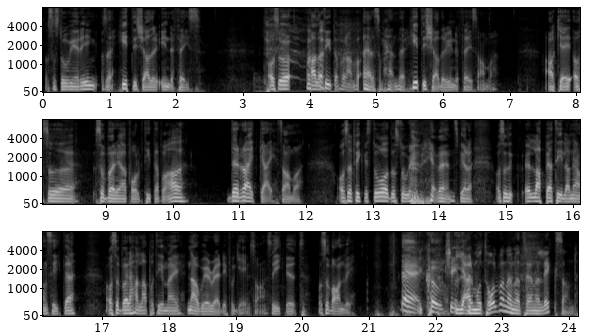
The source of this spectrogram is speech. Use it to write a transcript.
Och så stod vi i en ring och sa hit each other in the face. Och så alla tittar på varandra, vad är det som händer? Hit each other in the face, och han bara. Okej, okay. och så, så började folk titta på, ah, the right guy, sa han bara. Och så fick vi stå, då stod jag bredvid en spelare, och så lappade jag till honom i ansiktet, och så började han lappa till mig, now we're ready for game, sa han. Så gick vi ut, och så vann vi. Eh, coaching! Jarmo Tolvanen har tränat Leksand.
